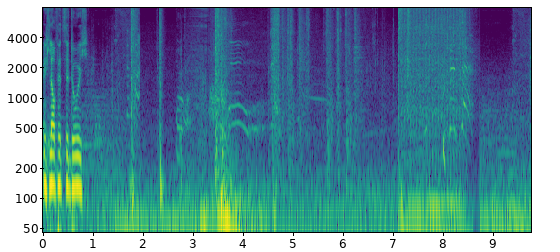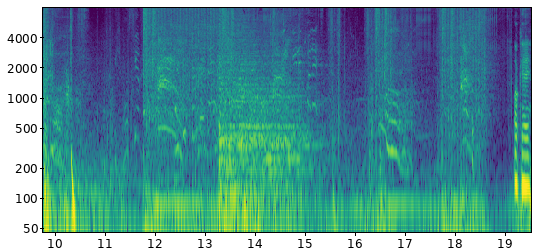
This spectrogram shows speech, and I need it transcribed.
Ich laufe jetzt hier durch. Okay,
